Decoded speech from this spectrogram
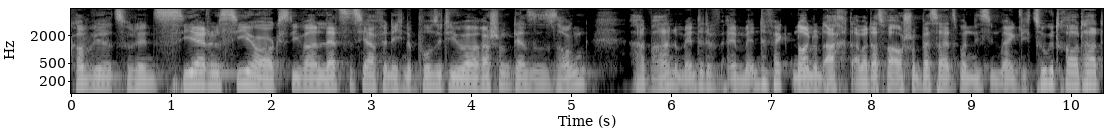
Kommen wir zu den Seattle Seahawks. Die waren letztes Jahr, finde ich, eine positive Überraschung der Saison. Waren im, Ende, im Endeffekt 9 und 8, aber das war auch schon besser, als man es ihm eigentlich zugetraut hat.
